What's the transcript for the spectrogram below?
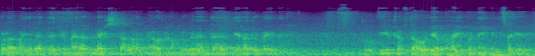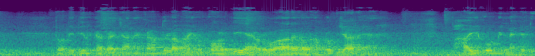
بڑا بھائی رہتا ہے جو میرا نیکسٹ ٹاور میں اور ہم لوگ رہتا ہے دیرہ دبئی میں۔ تو ایک ہفتہ ہو گیا بھائی کو نہیں مل سکے۔ تو ابھی دل کر رہا ہے جانے کا۔ عبداللہ بھائی کو کال کی ہے اور وہ آ رہے ہیں اور ہم لوگ جا رہے ہیں۔ بھائی کو ملنے کے لیے۔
